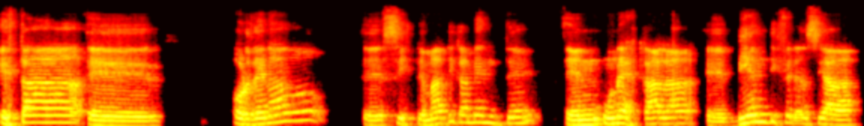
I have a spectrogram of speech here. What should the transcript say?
está eh, ordenado eh, sistemáticamente en una escala bien diferenciada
